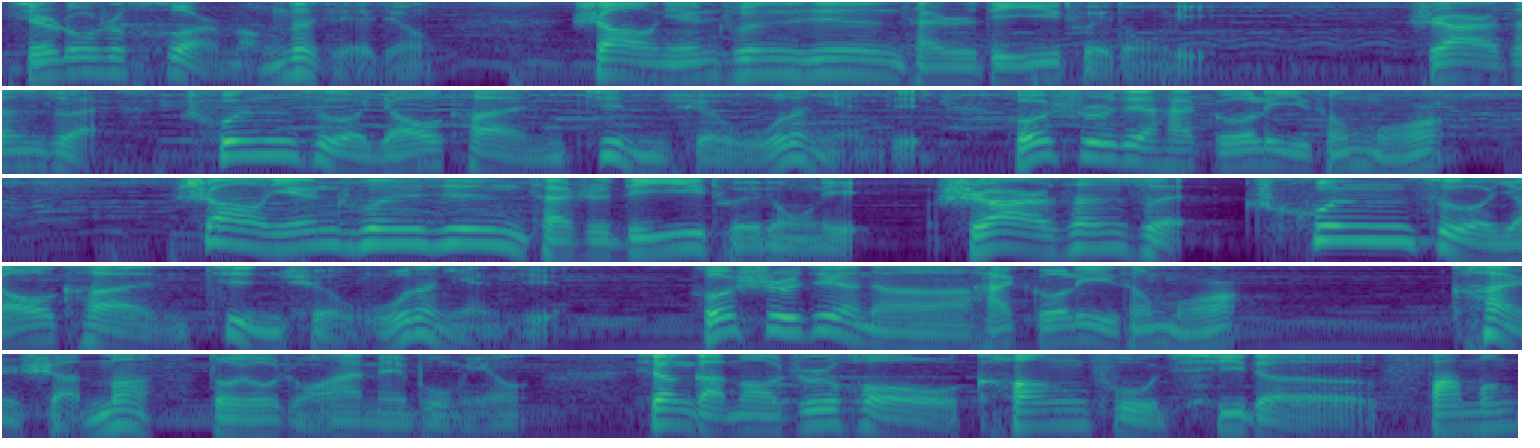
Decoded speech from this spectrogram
其实都是荷尔蒙的结晶。少年春心才是第一推动力。十二三岁，春色遥看近却无的年纪，和世界还隔了一层膜。少年春心才是第一推动力。十二三岁，春色遥看近却无的年纪，和世界呢还隔了一层膜，看什么都有种暧昧不明，像感冒之后康复期的发懵，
